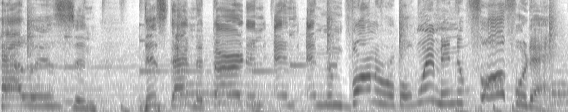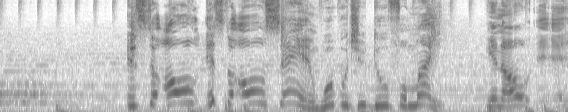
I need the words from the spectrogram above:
palace and this, that, and the third, and and and them vulnerable women to fall for that. It's the old it's the old saying, what would you do for money? You know, eh,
